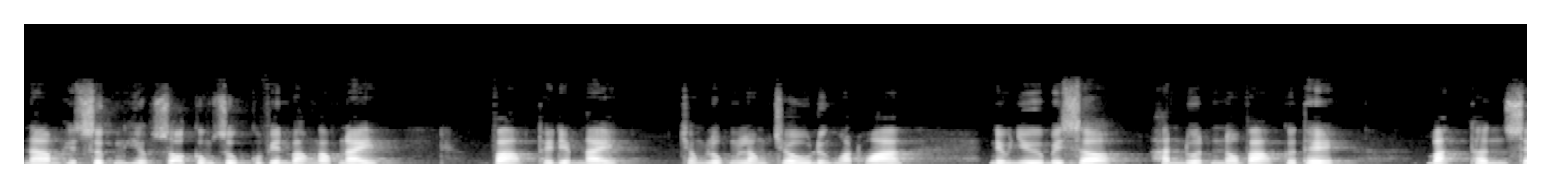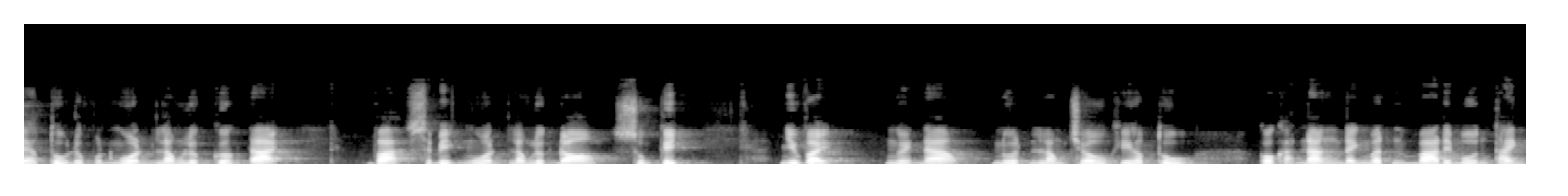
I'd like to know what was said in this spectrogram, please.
Nam hết sức hiểu rõ công dụng của viên bảo ngọc này. Vào thời điểm này, trong lúc Long Châu đương hoạt hóa, nếu như bây giờ hắn nuốt nó vào cơ thể, bản thân sẽ hấp thụ được một nguồn long lực cường đại và sẽ bị nguồn long lực đó xung kích. Như vậy, người nào nuốt Long Châu khi hấp thụ có khả năng đánh mất 3 đến 4 thành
